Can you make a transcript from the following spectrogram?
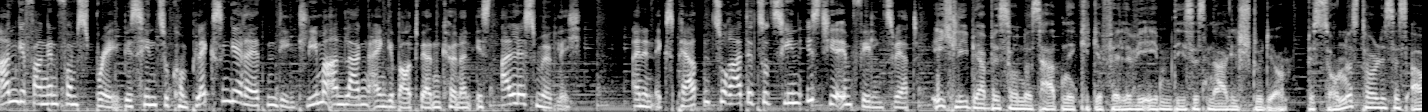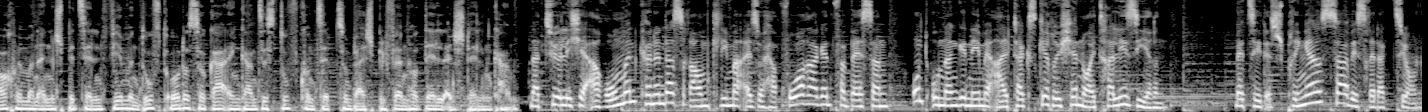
Angefangen vom Spray bis hin zu komplexen Geräten, die in Klimaanlagen eingebaut werden können, ist alles möglich. Einen Experten zu Rate zu ziehen, ist hier empfehlenswert. Ich liebe ja besonders hartnäckige Fälle wie eben dieses Nagelstudio. Besonders toll ist es auch, wenn man einen speziellen Firmenduft oder sogar ein ganzes Duftkonzept zum Beispiel für ein Hotel erstellen kann. Natürliche Aromen können das Raumklima also hervorragend verbessern und unangenehme Alltagsgerüche neutralisieren. Mercedes Springer Service Redaktion.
